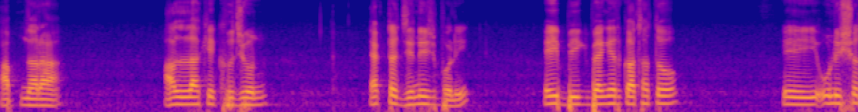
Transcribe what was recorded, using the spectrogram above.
আপনারা আল্লাহকে খুঁজুন। একটা জিনিস বলি, এই বিগ ব্যাংয়ের কথা তো এই উনিশশো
